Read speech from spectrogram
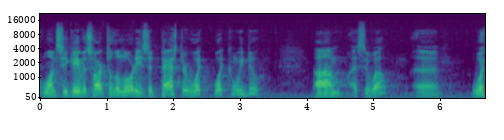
once he gave his heart to the Lord, he said, Pastor, what, what can we do? Um, I said, Well, uh, what,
